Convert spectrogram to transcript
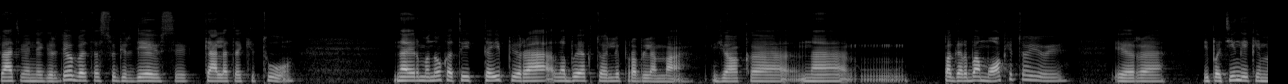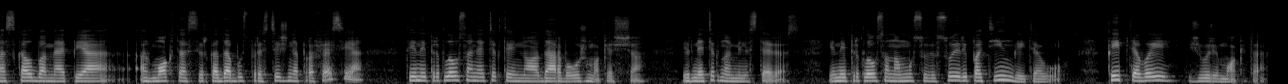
atveju negirdėjau, bet esu girdėjusi keletą kitų. Na ir manau, kad tai taip yra labai aktuali problema, jog na, pagarba mokytojui ir ypatingai, kai mes kalbame apie ar mokytas ir kada bus prestižinė profesija, tai jinai priklauso ne tik tai nuo darbo užmokesčio, ir ne tik nuo ministerijos. Jis priklauso nuo mūsų visų ir ypatingai tėvų. Kaip tėvai žiūri mokytoją,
